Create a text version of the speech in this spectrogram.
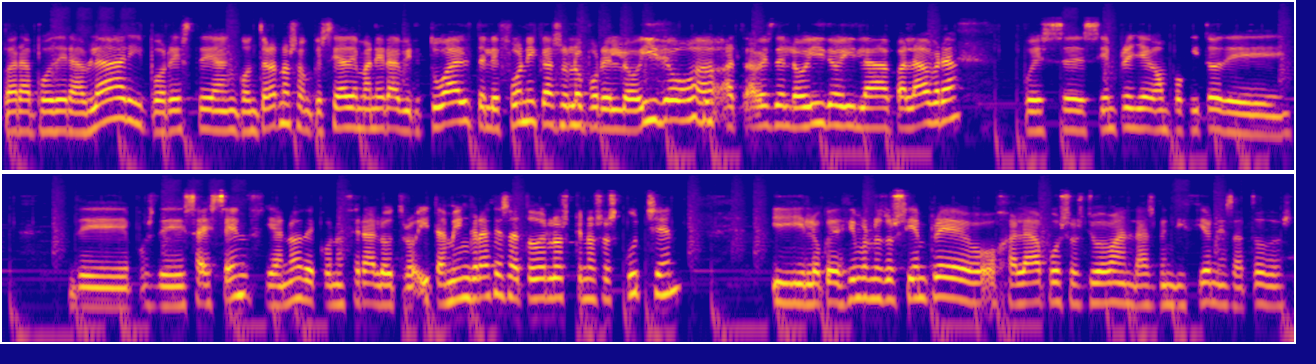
para poder hablar y por este encontrarnos, aunque sea de manera virtual, telefónica, solo por el oído, a, través del oído y la palabra, pues eh, siempre llega un poquito de, de, pues de esa esencia, ¿no? De conocer al otro. Y también gracias a todos los que nos escuchen y lo que decimos nosotros siempre, ojalá pues os lluevan las bendiciones a todos.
